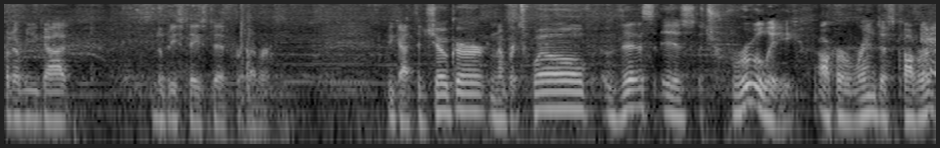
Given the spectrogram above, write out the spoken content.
whatever you got. Nobody stays dead forever. We got the Joker, number 12. This is truly a horrendous cover.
